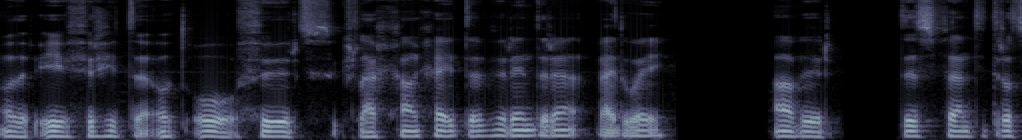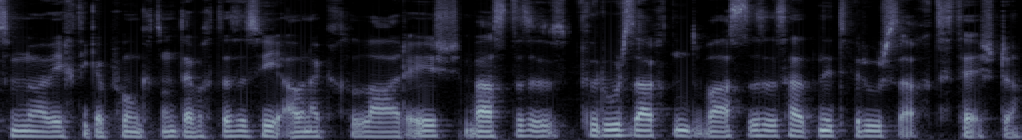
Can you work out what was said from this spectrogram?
Oder ich verhüte auch für Geschlechtskrankheiten verhindern, by the way. Aber das fände ich trotzdem noch ein wichtiger Punkt. Und einfach, dass es wie auch nicht klar ist, was das verursacht und was das es halt nicht verursacht, testen.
